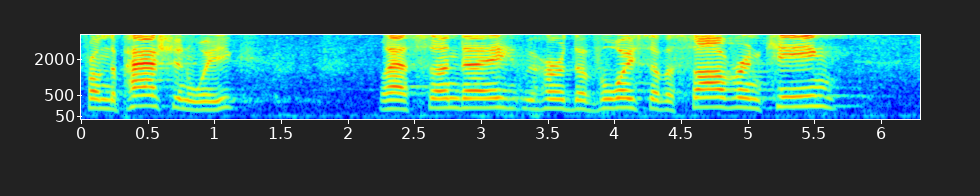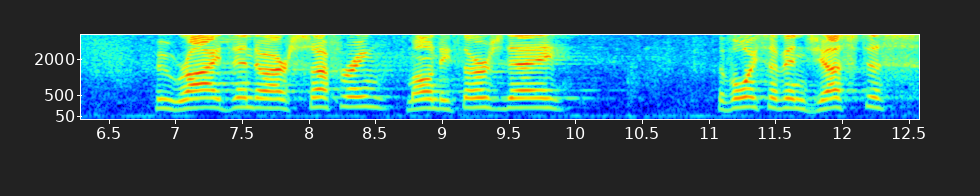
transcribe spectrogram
from the Passion Week. Last Sunday, we heard the voice of a sovereign king who rides into our suffering. Maundy Thursday, the voice of injustice,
